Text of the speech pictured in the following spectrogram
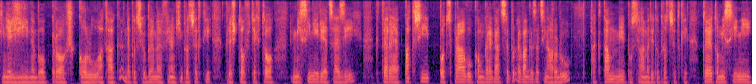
kněží nebo pro školu a tak nepotřebujeme finanční prostředky, kdežto v těchto misijních diecézích, které patří pod zprávu Kongregace pro evangelizaci národů, tak tam my posíláme tyto prostředky. To je to misijní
